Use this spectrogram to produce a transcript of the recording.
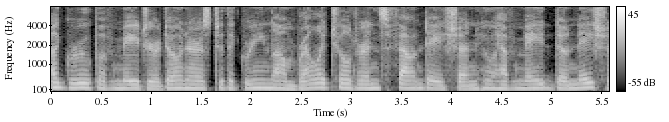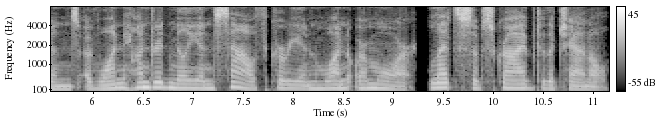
a group of major donors to the Green Umbrella Children's Foundation who have made donations of 100 million South Korean won or more. Let's subscribe to the channel.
